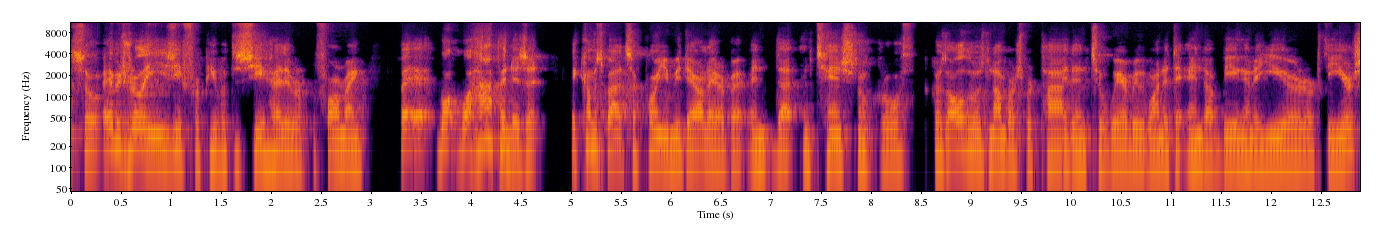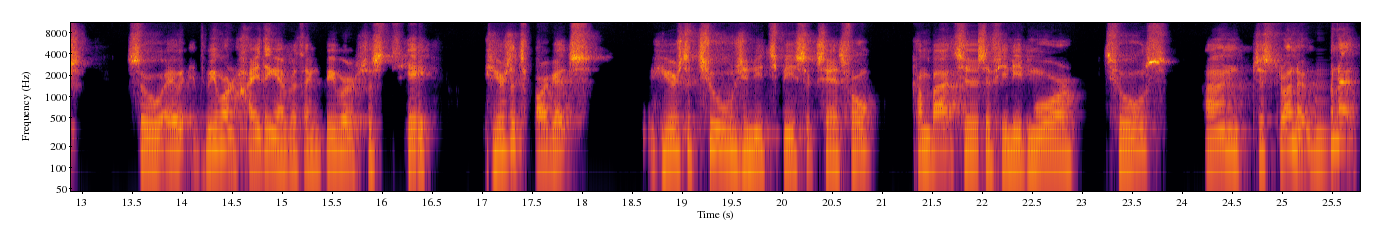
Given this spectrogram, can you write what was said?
so it was really easy for people to see how they were performing. But uh, what what happened is it it comes back to a point you made earlier about in, that intentional growth because all those numbers were tied into where we wanted to end up being in a year or two years. So it, we weren't hiding everything. We were just, hey, here's the targets. Here's the tools you need to be successful. Come back to us if you need more tools and just run it. Run it.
